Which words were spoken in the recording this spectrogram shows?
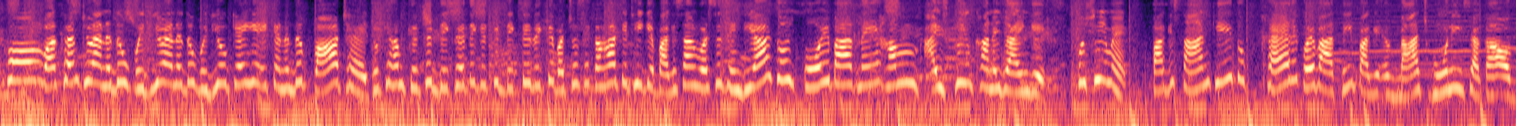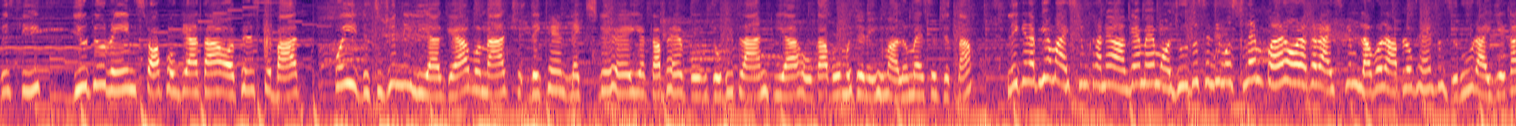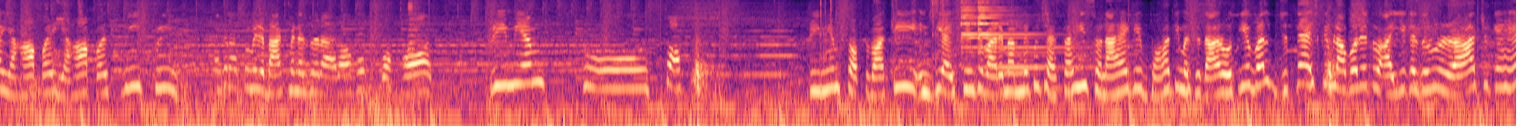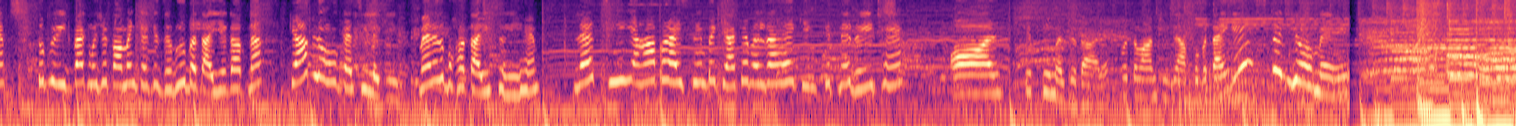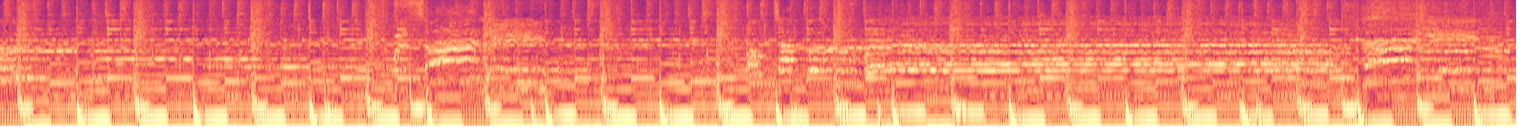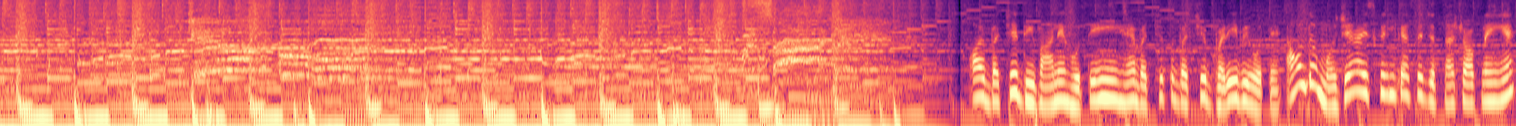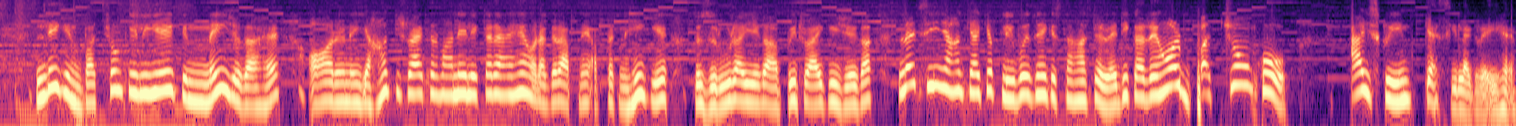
वालेकुम welcome to another video another video क्या ये एक अनदर पार्ट है जो कि हम क्रिकेट देख रहे थे क्रिकेट देखते देखते बच्चों से कहा कि ठीक है पाकिस्तान वर्सेस इंडिया तो कोई बात नहीं, हम आइसक्रीम खाने जाएँगे खुशी में पाकिस्तान की। तो खैर, कोई बात नहीं मैच हो नहीं सका obviously due to rain stop हो गया था और फिर इसके बाद कोई डिसीज़न नहीं लिया गया। वो मैच देखें नेक्स्ट डे है या कब है, वो जो भी प्लान किया होगा, वो मुझे नहीं मालूम है ऐसे जितना लेकिन अभी हम आइसक्रीम खाने आ गए मैं मौजूद हूँ सिंधी मुस्लिम पर और अगर आइसक्रीम लवर आप लोग हैं तो ज़रूर आइएगा यहाँ पर यहाँ पर स्वीट क्रीम अगर आपको मेरे बैग में नज़र आ रहा हो, बहुत प्रीमियम सॉफ्ट प्रीमियम सॉफ्ट बाकी इनकी आइसक्रीम के बारे में हमने कुछ ऐसा ही सुना है कि बहुत ही मज़ेदार होती है। बल जितने आइसक्रीम लवर है तो आइएगा ज़रूर आ चुके हैं। तो फीडबैक मुझे कमेंट करके ज़रूर बताइएगा अपना क्या आप लोगों को कैसी लगी? मैंने तो बहुत तारीफ़ सुनी है। लेट्स सी यहाँ पर आइसक्रीम पे क्या क्या मिल रहा है, कि कितने रेट हैं। और कितनी मज़ेदार है। वो तमाम चीज़ें आपको बताएँगे इस वीडियो में। और बच्चे दीवाने होते ही हैं, बच्चे तो बच्चे बड़े भी होते हैं। ऑल दो मुझे आइसक्रीम कैसे जितना शौक नहीं है, लेकिन बच्चों के लिए एक नई जगह है और उन्हें यहाँ की ट्राई करवाने लेकर आए हैं और अगर आपने अब तक नहीं किए तो ज़रूर आइएगा, आप भी ट्राई कीजिएगा। लेट्स सी यहाँ क्या क्या फ्लेवर्स हैं, किस तरह से रेडी कर रहे हैं और बच्चों को आइसक्रीम कैसी लग रही है।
